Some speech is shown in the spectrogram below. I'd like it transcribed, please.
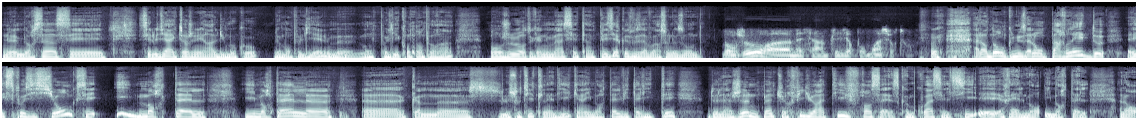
Numa Ambursin, c'est le directeur général du MOCO de Montpellier, le Montpellier contemporain. Bonjour, en tout cas Numa, c'est un plaisir que de vous avoir sur nos ondes. Bonjour, euh, mais c'est un plaisir pour moi surtout. Alors donc, nous allons parler de l'exposition, c'est immortel. Immortel, euh, euh, comme le sous-titre l'indique, hein, immortel, vitalité de la jeune peinture figurative française. Comme quoi, celle-ci est réellement immortelle. Alors,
